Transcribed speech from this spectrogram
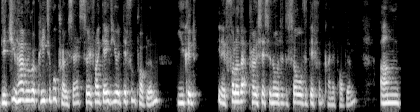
Did you have a repeatable process? So if I gave you a different problem, you could, you know, follow that process in order to solve a different kind of problem. Um,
